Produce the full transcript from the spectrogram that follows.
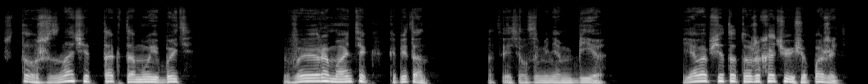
Что ж, значит, так тому и быть. Вы романтик, капитан, — ответил за меня Мбио. Я вообще-то тоже хочу еще пожить.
